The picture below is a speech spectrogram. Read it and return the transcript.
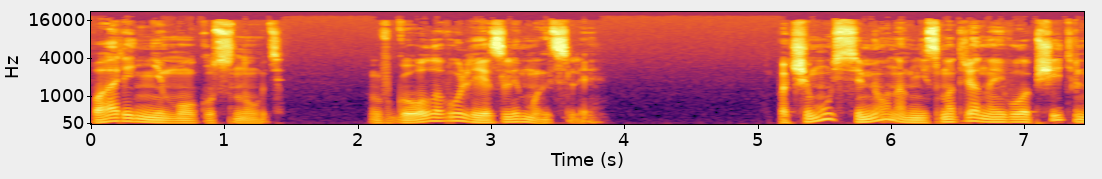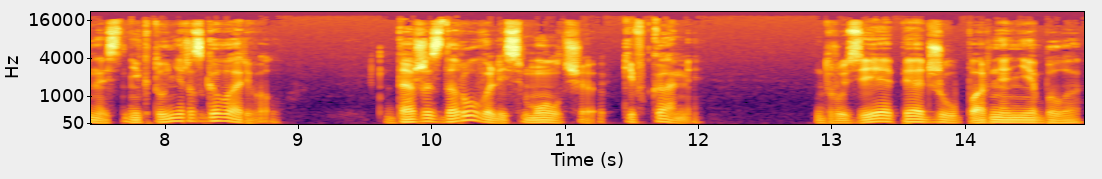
парень не мог уснуть. В голову лезли мысли. Почему с Семеном, несмотря на его общительность, никто не разговаривал? Даже здоровались молча, кивками. Друзей опять же у парня не было.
